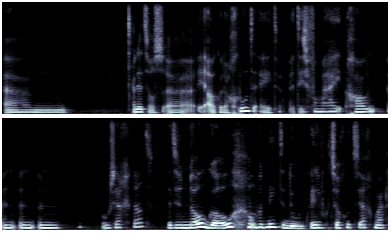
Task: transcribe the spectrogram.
Um, net zoals uh, elke dag groente eten. Het is voor mij gewoon een, een, een hoe zeg je dat? Het is no-go om het niet te doen. Ik weet niet of ik het zo goed zeg, maar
